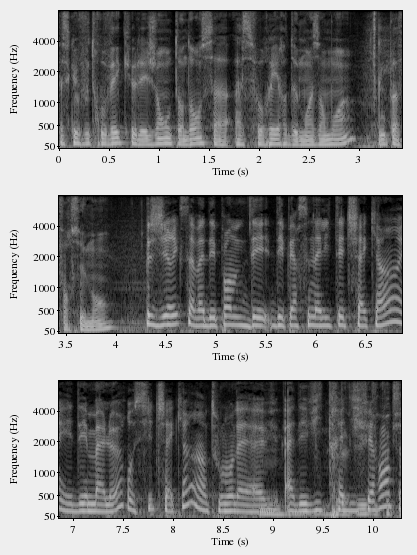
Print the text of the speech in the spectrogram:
Est-ce que vous trouvez que les gens ont tendance à, sourire de moins en moins ou pas forcément? Je dirais que ça va dépendre des, personnalités de chacun et des malheurs aussi de chacun. Hein. Tout le monde a, mmh. des vies très différentes.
